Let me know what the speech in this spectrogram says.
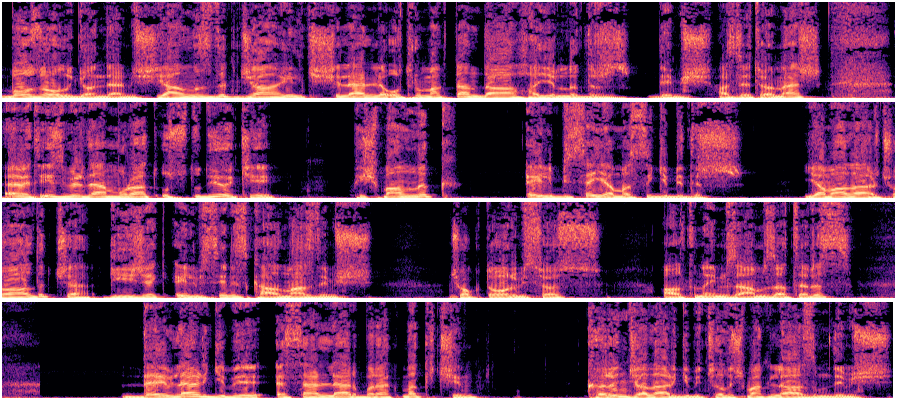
Bozoğlu göndermiş. Yalnızlık cahil kişilerle oturmaktan daha hayırlıdır demiş Hazreti Ömer. Evet İzmir'den Murat Uslu diyor ki pişmanlık elbise yaması gibidir. Yamalar çoğaldıkça giyecek elbiseniz kalmaz demiş. Çok doğru bir söz. Altına imzamızı atarız. Devler gibi eserler bırakmak için karıncalar gibi çalışmak lazım demiş.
